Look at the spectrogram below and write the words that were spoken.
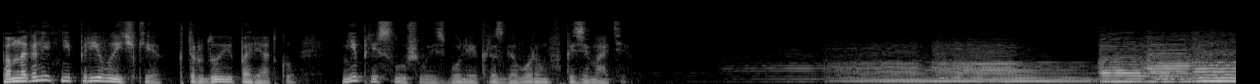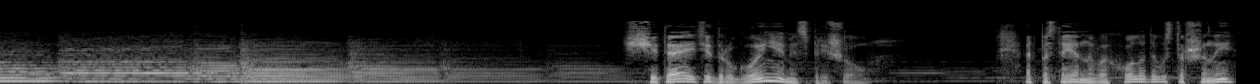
по многолетней привычке к труду и порядку, не прислушиваясь более к разговорам в каземате. «Считаете, другой немец пришел?» От постоянного холода у старшины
